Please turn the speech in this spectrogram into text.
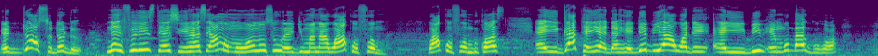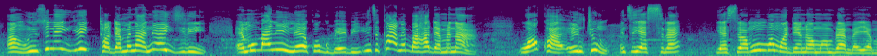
ɛdɔɔso dodo na filling station ha sɛ ama mo wɔn nso wɔ adwuma na wakɔ fam wakɔ fam because ɛyi gata yi ɛda ha ede biara wɔde ɛyi bi mmoba gu hɔ ne yi tɔ dɛm na na eyiri ne nyinaa ekogu beebi nti kaa ne ba ha dɛm na wɔkɔ a ntum nti yɛsrɛ yɛsrɛ ɔmo mbɔ mmɔden na ɔmo mbra mbɛyɛ mo.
